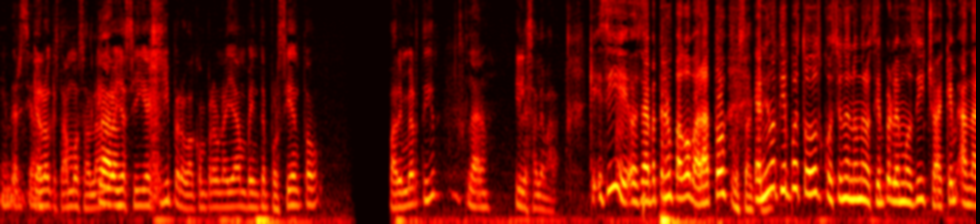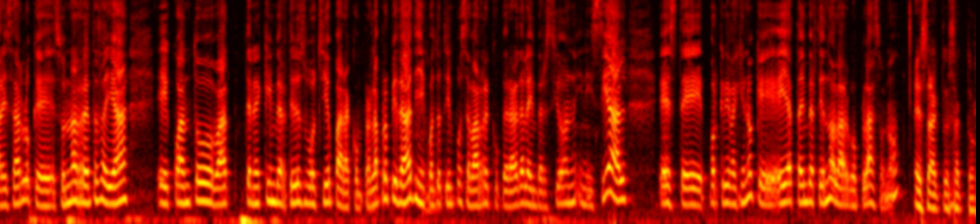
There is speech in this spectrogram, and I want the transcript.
Inversión. Que es lo que estamos hablando. Ella sigue aquí, pero va a comprar una ya un 20% para invertir. Claro. Y le sale barato. Que, sí, o sea, va a tener un pago barato. Exacto. al mismo tiempo es todo cuestión de números, siempre lo hemos dicho. Hay que analizar lo que son las rentas allá, eh, cuánto va a tener que invertir en su bolsillo para comprar la propiedad y en cuánto tiempo se va a recuperar de la inversión inicial. este Porque me imagino que ella está invirtiendo a largo plazo, ¿no? Exacto, exacto.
